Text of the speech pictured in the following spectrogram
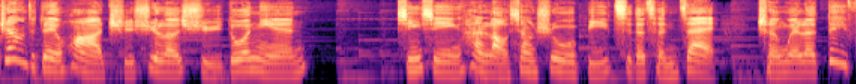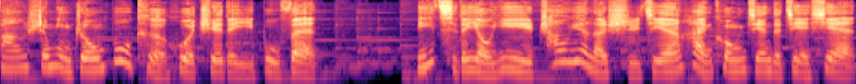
这样的对话持续了许多年，星星和老橡树彼此的存在，成为了对方生命中不可或缺的一部分。彼此的友谊超越了时间和空间的界限。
